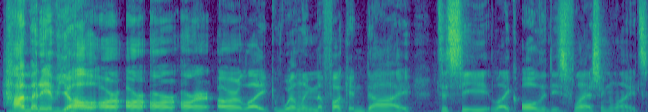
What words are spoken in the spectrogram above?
How many of y'all are are are are are like willing to fucking die to see like all of these flashing lights?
